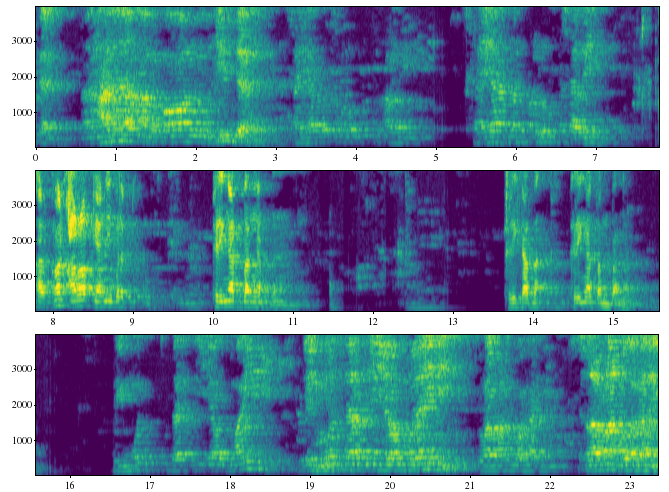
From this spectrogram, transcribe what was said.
dan Ana alqalu jiddan. saya berpeluk sekali saya berpeluk sekali Arkon arok yani ber keringat banget nah. Keringatan keringatan banget. Limut dati yaumaini Limut dari yaumaini. selama dua hari Selama dua hari.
